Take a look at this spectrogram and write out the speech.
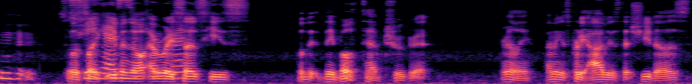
Mhm. So it's She like even though everybody Grit? says he's Well, they, they both have true grit. Really, I think it's pretty obvious that she does.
